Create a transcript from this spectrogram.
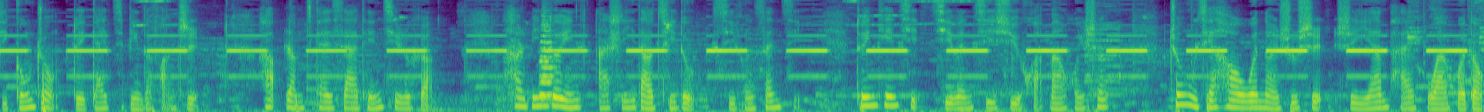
及公众对该疾病的防治。好，让我们去看一下天气如何。哈尔滨多云，二十一到七度，西风三级。多云天气，气温继续缓慢回升。中午前后温暖舒适，适宜安排户外活动。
